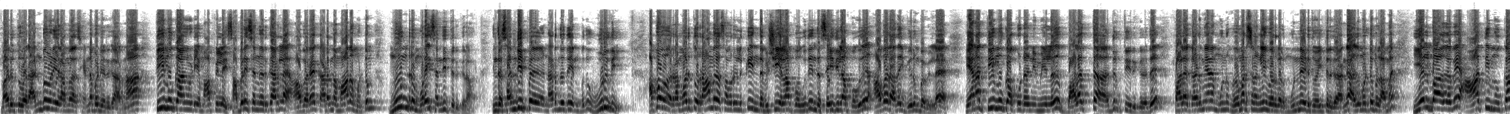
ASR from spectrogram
மருத்துவர் அன்புமணி ராமதாஸ் என்ன பண்ணிருக்காருன்னா திமுகவினுடைய மாப்பிள்ளை சபரிசன் இருக்கார்ல அவரை கடந்த மாதம் மட்டும் மூன்று முறை சந்தித்திருக்கிறார். இந்த சந்திப்பு நடந்தது என்பது உறுதி. அப்போ மருத்துவர் ராமதாஸ் அவர்களுக்கு இந்த விஷயம் போகுது இந்த செய்தி எல்லாம் போகுது. அவர் அதை விரும்பவில்லை. ஏன்னா திமுக கூட்டணி மீது பலத்த அதிருப்தி இருக்கிறது. பல கடுமையான முன் விமர்சனங்களையும் இவர்கள் முன்னெடுத்து வைத்திருக்கிறாங்க. அது மட்டும் இல்லாம இயல்பாகவே அதிமுக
